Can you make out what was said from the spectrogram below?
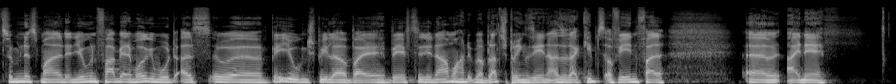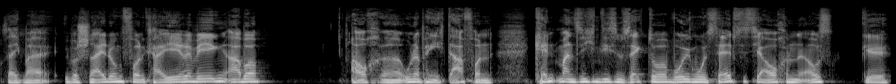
zumindest mal den jungen Fabian Wohlgemuth als äh, B-Jugendspieler bei BFC Dynamo hat über den Platz springen sehen. Also da gibt's auf jeden Fall äh, eine, sag ich mal, Überschneidung von Karrierewegen, aber auch äh, unabhängig davon kennt man sich in diesem Sektor. Wohlgemuth selbst ist ja auch ein ausge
